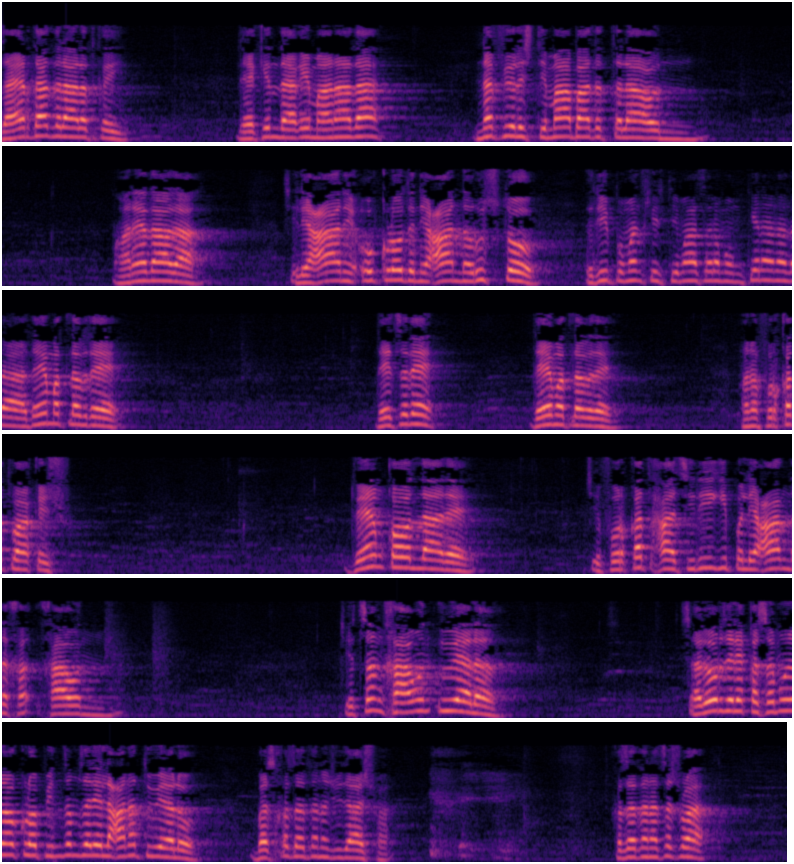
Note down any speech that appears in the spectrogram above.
ظاهر دا دلالت کوي لیکن دا غي معنا ده نفي الاجتماع بعد التلاعن معنا دا ده چې لعان وکړو د نعان نرستو دې په منځ کې اجتماع سره ممکن نه ده دا مطلب ده د څه ده د مطلب ده انا فرقت واقع شو دویم قول لا ده چې فرقت حاصلېږي په لعان د خاون چې څنګه خاون ویاله څلور ځله قسمونه وکړو پنځم ځله لعنت ویالو بس خزه دنه جدا شو خزه دنه څه شو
